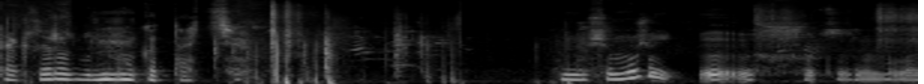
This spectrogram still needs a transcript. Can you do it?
Так, зараз будемо кататися. Ну, ще може. й- е, Що це з ним було?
